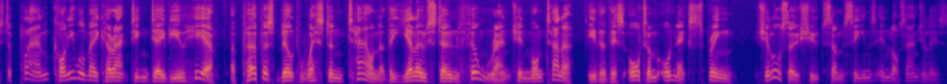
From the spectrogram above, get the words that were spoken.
Goes to plan, Connie will make her acting debut here, a purpose built Western town at the Yellowstone Film Ranch in Montana, either this autumn or next spring. She'll also shoot some scenes in Los Angeles.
